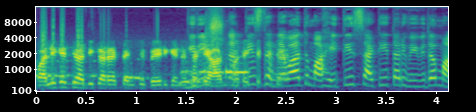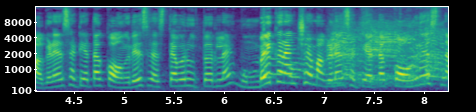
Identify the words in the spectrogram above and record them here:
पालिकेचे अधिकारी आहेत त्यांची भेट घेण्यासाठी नक्कीच. धन्यवाद. माहितीसाठी तर विविध मागण्यांसाठी आता काँग्रेस रस्त्यावर उतरलाय. मुंबईकरांच्या मागण्यांसाठी आता काँग्रेसनं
